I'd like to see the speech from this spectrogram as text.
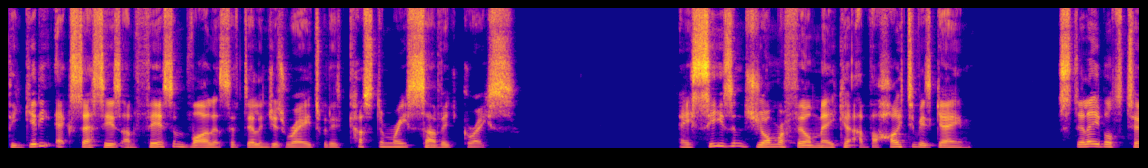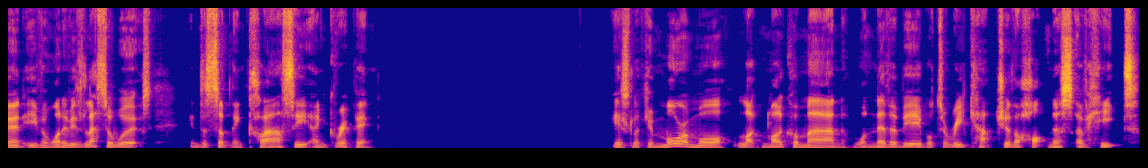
the giddy excesses and fearsome violence of Dillinger's raids with his customary savage grace. A seasoned genre filmmaker at the height of his game, still able to turn even one of his lesser works into something classy and gripping. It's looking more and more like Michael Mann will never be able to recapture the hotness of Heat.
